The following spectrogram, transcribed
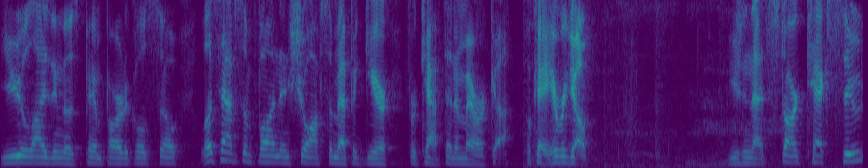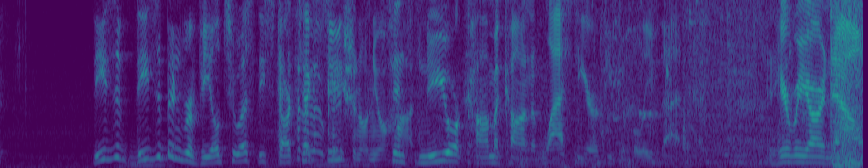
utilizing those Pym particles. So let's have some fun and show off some epic gear for Captain America. Okay, here we go. Using that Stark Tech suit. These have these have been revealed to us, these Stark Tech suits, since. New York Comic Con of last year, if you can believe that. And here we are now.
